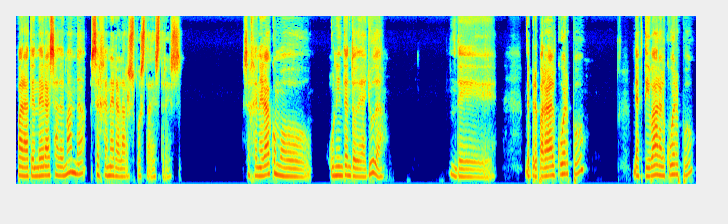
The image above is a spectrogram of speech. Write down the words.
para atender a esa demanda se genera la respuesta de estrés. Se genera como un intento de ayuda, de, preparar al cuerpo, de activar al cuerpo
